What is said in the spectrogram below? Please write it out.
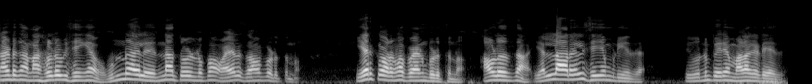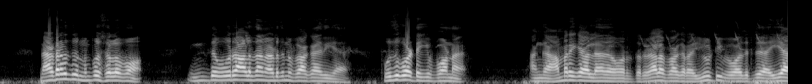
நடுங்க நான் சொல்கிறபடி செய்யுங்க. இன்னும் அதில் என்ன தொழில்நுட்பம்? வயலை சமப்படுத்தணும். இயற்கை உரங்களை பயன்படுத்தணும். அவ்வளவுதான். எல்லாராலையும் செய்ய முடியும் இதை. இது ஒன்றும் பெரிய மழை கிடையாது. நடுறது ரொம்ப சுலபம். இந்த ஒரு ஆள் தான் நடுதுன்னு பார்க்காதீங்க. புதுக்கோட்டைக்கு போனேன். அங்கே அமெரிக்காவில் ஒருத்தர் வேலை பார்க்குற யூடியூப் பார்த்துட்டு ஐயா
